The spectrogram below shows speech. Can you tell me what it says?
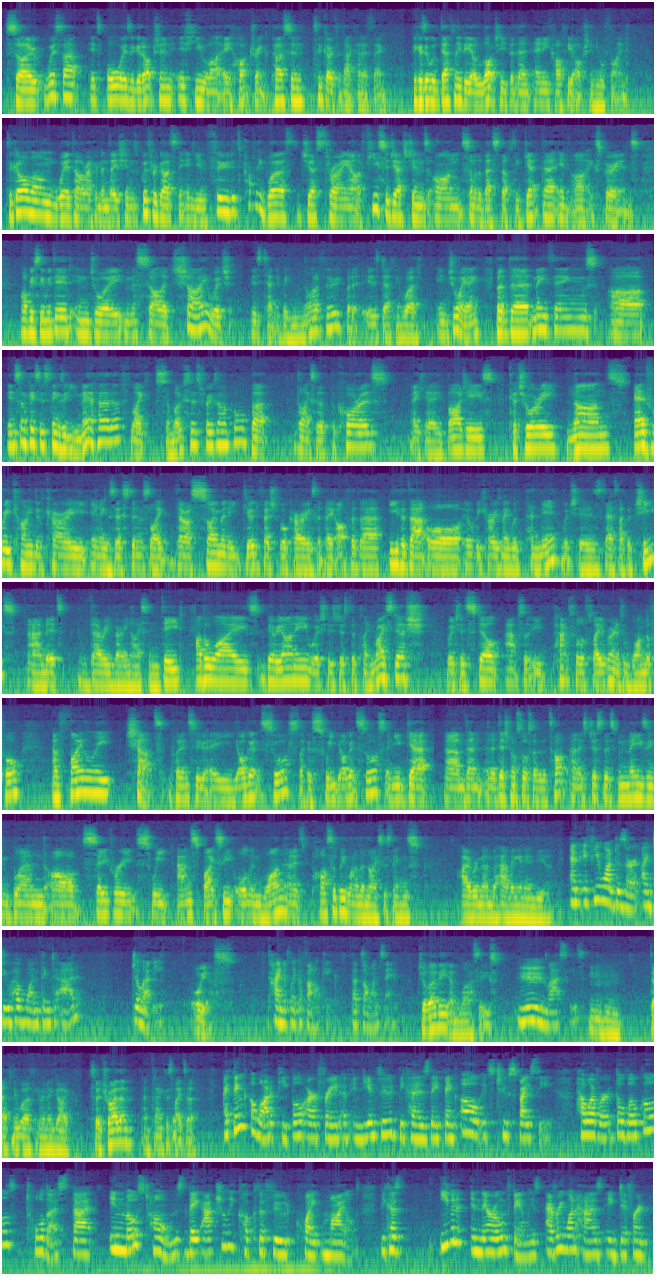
So, with that, it's always a good option if you are a hot drink person to go for that kind of thing. Because it will definitely be a lot cheaper than any coffee option you'll find. To go along with our recommendations with regards to Indian food, it's probably worth just throwing out a few suggestions on some of the best stuff to get there in our experience. Obviously, we did enjoy masala chai, which is technically not a food, but it is definitely worth enjoying. But the main things are, in some cases, things that you may have heard of, like samosas, for example, but the likes of pakoras, aka bhajis, kachori, naans, every kind of curry in existence. Like there are so many good vegetable curries that they offer there. Either that or it will be curries made with paneer, which is their type of cheese, and it's very, very nice indeed. Otherwise, biryani, which is just a plain rice dish, which is still absolutely packed full of flavor and it's wonderful. And finally, chaat put into a yogurt sauce, like a sweet yogurt sauce, and you get um, then an additional sauce over the top, and it's just this amazing blend of savory, sweet, and spicy all in one, and it's possibly one of the nicest things I remember having in India. And if you want dessert, I do have one thing to add jalebi. Oh, yes. Kind of like a funnel cake. That's all I'm saying. Jalebi and lassis. Mmm, lassis. hmm Definitely worth giving a go. So try them and thank us later. I think a lot of people are afraid of Indian food because they think, oh, it's too spicy. However, the locals told us that in most homes, they actually cook the food quite mild because even in their own families, everyone has a different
